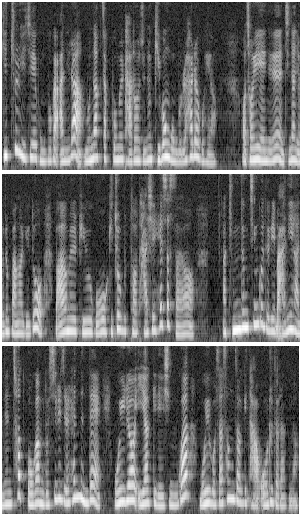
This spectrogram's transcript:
기출 위주의 공부가 아니라 문학 작품을 다뤄주는 기본 공부를 하려고 해요. 어, 저희 애는 지난 여름 방학에도 마음을 비우고 기초부터 다시 했었어요. 아, 중등 친구들이 많이 하는 첫 오감도 시리즈를 했는데 오히려 2학기 내신과 모의고사 성적이 다 오르더라고요.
